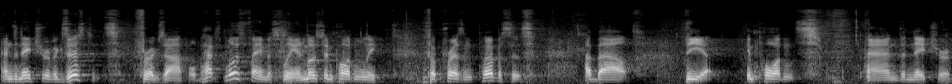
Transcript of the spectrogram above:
and the nature of existence, for example. Perhaps most famously and most importantly for present purposes, about the importance and the nature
